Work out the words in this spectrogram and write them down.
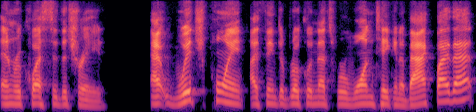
and requested the trade. At which point, I think the Brooklyn Nets were one, taken aback by that,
